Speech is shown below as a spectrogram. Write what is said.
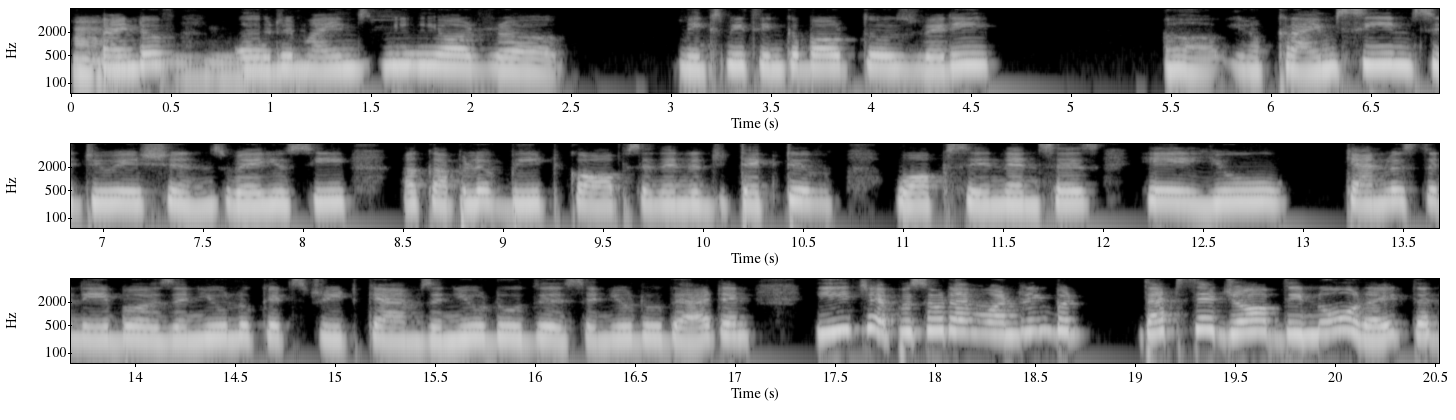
Hmm, kind of mhm. uh, reminds me or uh, makes me think about those very uh, you know crime scene situations where you see a couple of beat cops and then a detective walks in and says hey you canvass the neighbors and you look at street cams and you do this and you do that. And each episode i'm wondering but that's their job. They know right that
